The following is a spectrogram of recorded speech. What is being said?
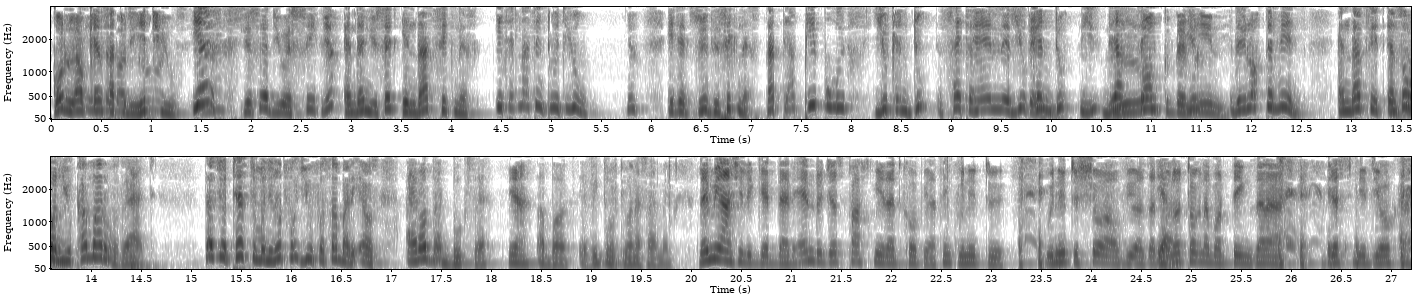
God will allow It's cancer to about hit you. Yes. Yes. You said you were sick. Yeah. And then you said in that sickness, it had nothing to do with you. Yeah. It had to do with the sickness. That there are people who you can do Satan. You can do. You, they Lock them you- in. They lock them in, and that's it. And so when you come out of that, that's your testimony, not for you, for somebody else. I wrote that book, sir. Yeah. About a victim of divine assignment. Let me actually get that. Andrew, just pass me that copy. I think we need to we need to show our viewers that Yeah. we're not talking about things that are just mediocre.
